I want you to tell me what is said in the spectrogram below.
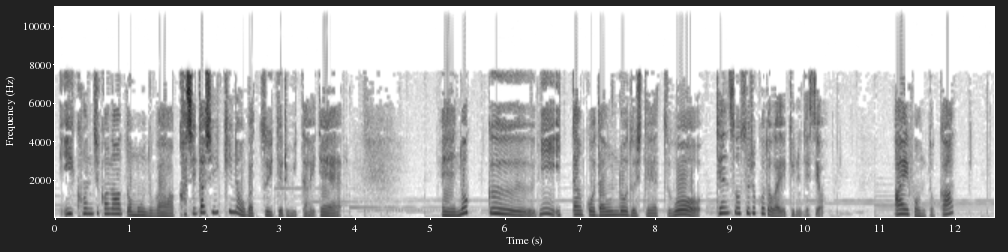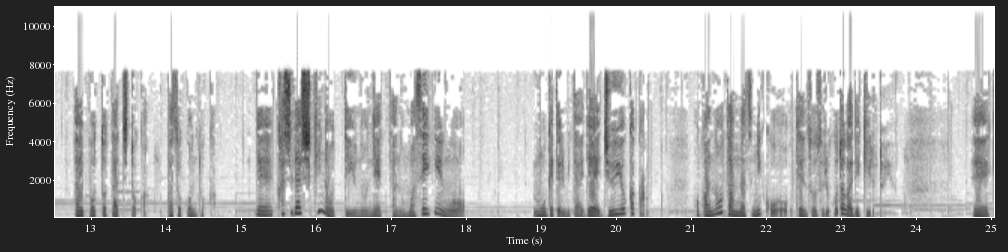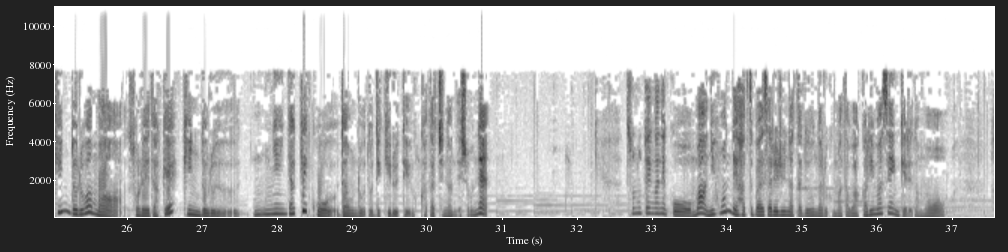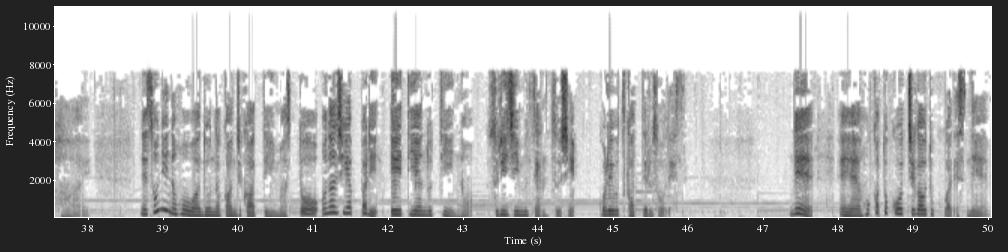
い感じかなと思うのが、貸し出し機能がついてるみたいで、えー、ノックに一旦こうダウンロードしたやつを転送することができるんですよ。iPhone とか、iPod Touch とか、パソコンとか。で、貸し出し機能っていうのをね、あの、まあ、制限を設けてるみたいで、14日間、他の端末にこう、転送することができるという。えー、Kindle はまあ、それだけ、Kindle にだけこう、ダウンロードできるという形なんでしょうね。その点がね、こう、まあ、日本で発売されるようになったらどうなるかまたわかりませんけれども、はい。で、ソニーの方はどんな感じかって言いますと、同じやっぱり AT&T の 3G 無線通信、これを使ってるそうです。で、えー、他とこう違うとこがですね、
